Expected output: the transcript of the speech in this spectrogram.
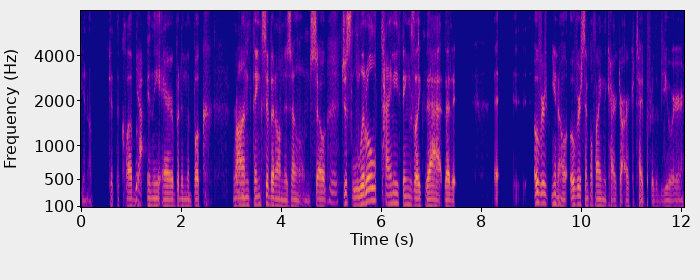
you know, get the club Yeah. in the air. But in the book, Ron Yes. thinks of it on his own. So Mhm. just little tiny things like that that it, it- over, you know, oversimplifying the character archetype for the viewer.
